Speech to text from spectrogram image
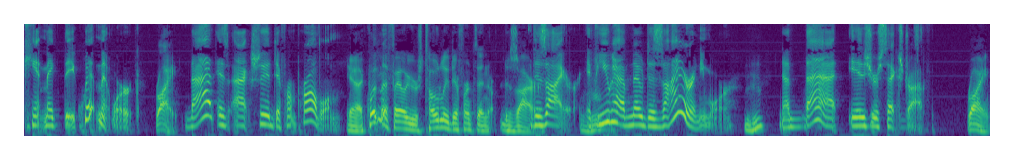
can't make the equipment work, Right. That is actually a different problem. Yeah, equipment failure is totally different than desire. Desire. Mm-hmm. If you have no desire anymore, mm-hmm. now that is your sex drive. Right.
